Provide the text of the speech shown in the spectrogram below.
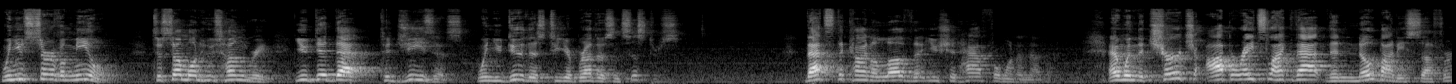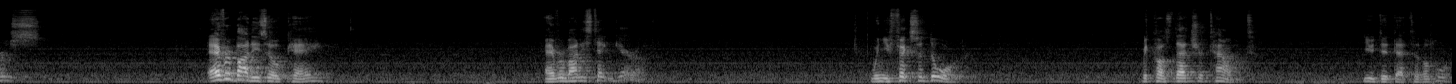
When you serve a meal to someone who's hungry, you did that to Jesus when you do this to your brothers and sisters. That's the kind of love that you should have for one another. And when the church operates like that, then nobody suffers. Everybody's okay. Everybody's taken care of. When you fix a door, because that's your talent, you did that to the Lord.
